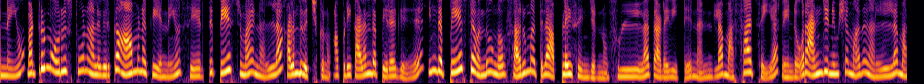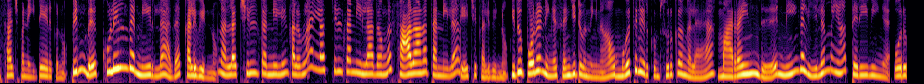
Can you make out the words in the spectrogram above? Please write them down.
எண்ணெயும் மற்றும் ஒரு ஸ்பூன் அளவிற்கு ஆமணக்கு எண்ணெயும் சேர்த்து பேஸ்ட் மாதிரி நல்லா கலந்து வச்சுக்கணும். அப்படி கலந்த பிறகு இந்த பேஸ்ட்டை வந்து வந்து உங்கள் சருமத்தில் அப்ளை செஞ்சிடணும். ஃபுல்லாக தடவிட்டு நல்லா மசாஜ் செய்ய வேண்டும். ஒரு அஞ்சு நிமிஷமாவது நல்லா மசாஜ் பண்ணிக்கிட்டே இருக்கணும். பின்பு குளிர்ந்த நீரில் அதை கழுவிடணும். நல்லா சில் தண்ணிலையும் கழுவலாம். இல்லை சில் தண்ணி இல்லாதவங்க சாதாரண தண்ணியில் தேய்ச்சி கழுவிடணும். இது போல் நீங்கள் செஞ்சுட்டு வந்தீங்கன்னா முகத்தில் இருக்கும் சுருக்கங்களை மறைந்து நீங்கள் இளமையாக தெரிவீங்க. ஒரு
